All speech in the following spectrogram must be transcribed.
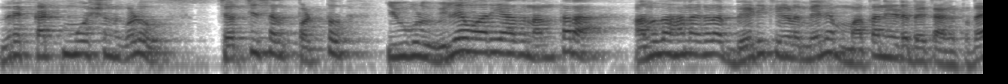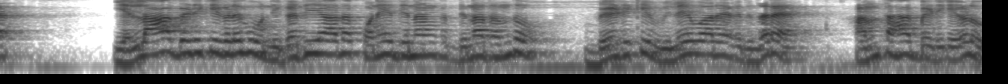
ಅಂದರೆ ಕಟ್ ಮೋಷನ್ಗಳು ಚರ್ಚಿಸಲ್ಪಟ್ಟು ಇವುಗಳು ವಿಲೇವಾರಿಯಾದ ನಂತರ ಅನುದಾನಗಳ ಬೇಡಿಕೆಗಳ ಮೇಲೆ ಮತ ನೀಡಬೇಕಾಗುತ್ತದೆ. ಎಲ್ಲ ಬೇಡಿಕೆಗಳಿಗೂ ನಿಗದಿಯಾದ ಕೊನೆಯ ದಿನಾಂಕ ದಿನದಂದು ಬೇಡಿಕೆ ವಿಲೇವಾರಿಯಾಗದಿದ್ದರೆ ಅಂತಹ ಬೇಡಿಕೆಗಳು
